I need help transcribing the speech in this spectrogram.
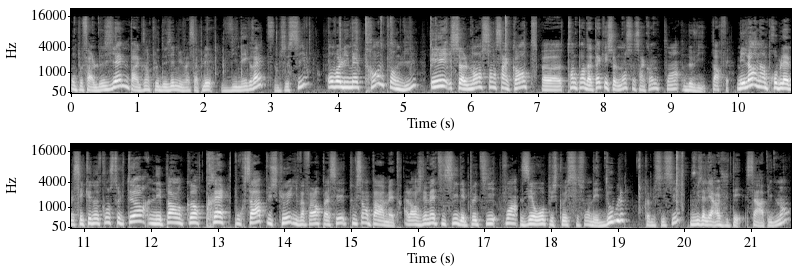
On peut faire le deuxième, par exemple le deuxième il va s'appeler vinaigrette, comme ceci on va lui mettre 30 points de vie et seulement 150, 30 euh, points d'attaque et seulement 150 points de vie. Parfait. Mais là, on a un problème, c'est que notre constructeur n'est pas encore prêt pour ça, puisqu'il va falloir passer tout ça en paramètres. Alors, je vais mettre ici des petits points 0, puisque ce sont des doubles, comme ceci. Vous allez rajouter ça rapidement.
